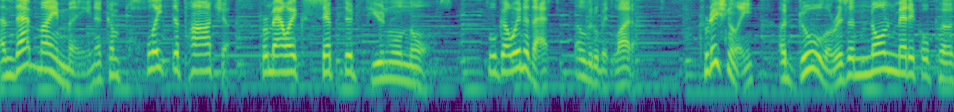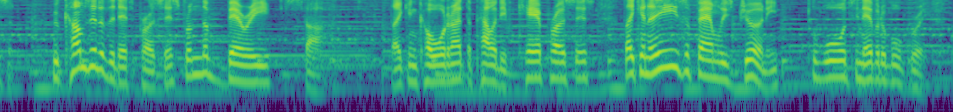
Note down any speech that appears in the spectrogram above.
And that may mean a complete departure from our accepted funeral norms. We'll go into that a little bit later. Traditionally, a doula is a non medical person who comes into the death process from the very start. They can coordinate the palliative care process, they can ease a family's journey towards inevitable grief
